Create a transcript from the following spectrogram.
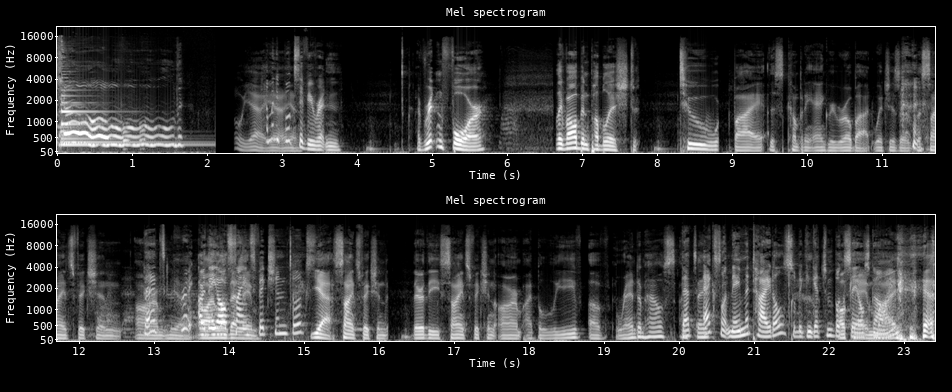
told. Oh yeah, How many books yeah. have you written? I've written four. They've all been published. Two by this company, Angry Robot, which is a, a science fiction arm. Um, That's yeah. great. Oh, Are I they all science name. fiction books? Yeah, science fiction. They're the science fiction arm, I believe, of Random House. I That's think. excellent. Name the title so we can get some book Okay, sales my- going.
